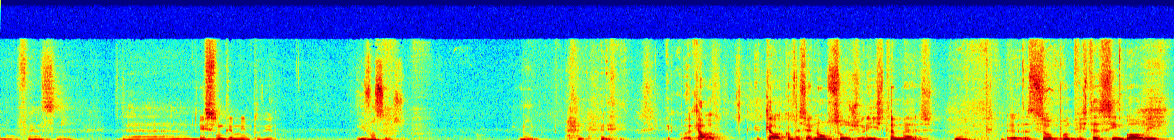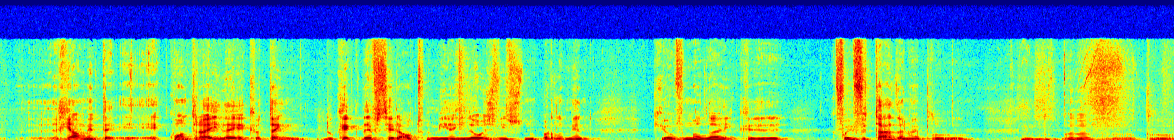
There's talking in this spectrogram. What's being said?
uma ofensa. Uh... Isso nunca me impediu. E vocês? Nuno? aquela, aquela conversa. Eu não sou jurista, mas, uh, sob o ponto de vista simbólico, realmente é, é, contra a ideia que eu tenho do que é que deve ser a autonomia. Ainda hoje vi isso no Parlamento, que houve uma lei que, que foi votada, não é, pelo, uhum. pelo,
